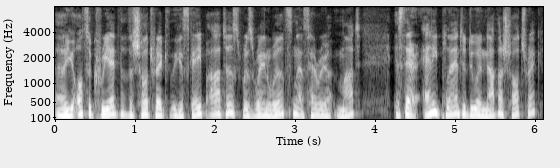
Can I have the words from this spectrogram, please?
Uh, you also created the Short Trek The Escape Artist with Rainn Wilson as Harry Mudd. Is there any plan to do another Short Trek?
